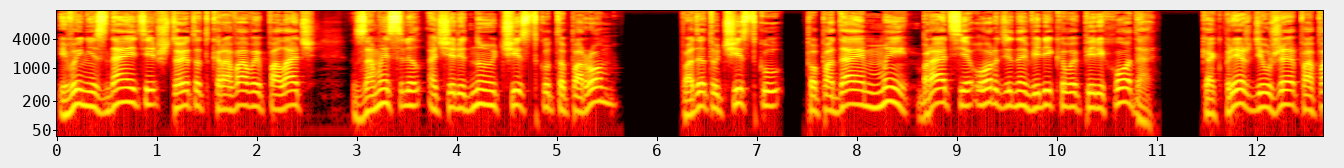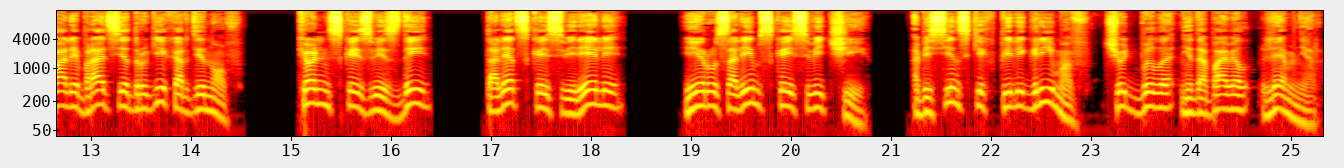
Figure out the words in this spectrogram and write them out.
«И вы не знаете, что этот кровавый палач замыслил очередную чистку топором? Под эту чистку попадаем мы, братья Ордена Великого Перехода, как прежде уже попали братья других орденов, Кёльнской звезды, Толецкой свирели, Иерусалимской свечи, абиссинских пилигримов, чуть было не добавил Лемнер.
